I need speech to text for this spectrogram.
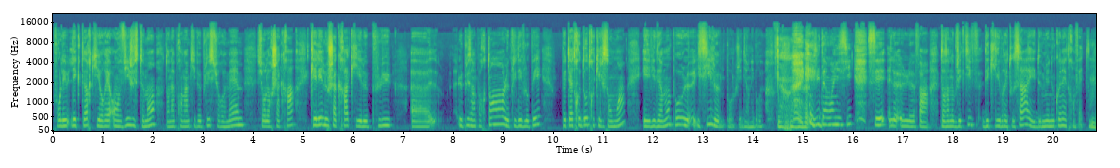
pour les lecteurs qui auraient envie justement d'en apprendre un petit peu plus sur eux-mêmes, sur leur chakra. Quel est le chakra qui est le plus, euh, le plus important, le plus développé peut-être d'autres qui le sont moins. Et évidemment, Paul, ici, le, bon, j'ai dit en hébreu, évidemment ici, c'est le, enfin, dans un objectif d'équilibrer tout ça et de mieux nous connaître en fait. Mm.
